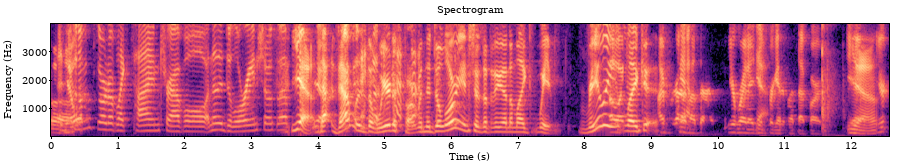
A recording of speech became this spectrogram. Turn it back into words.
Uh, and know some sort of like time travel, and then the DeLorean shows up. Yeah, Yeah. that that was the weirdest part. When the DeLorean shows up at the end, I'm like, wait, really? Oh, I- like I forgot uh, Yeah. about that. You're right. I did Yeah. forget about that part. Yeah. You're,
